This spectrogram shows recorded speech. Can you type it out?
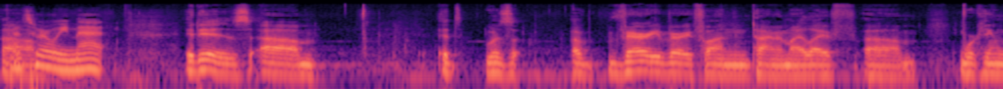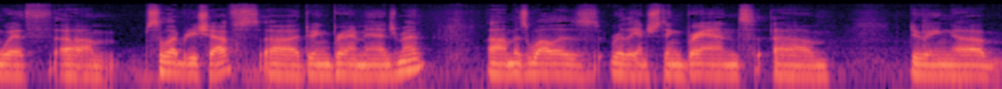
That's Um, where we met. it is. Um, it was a very, very fun time in my life um, working with um, celebrity chefs, uh, doing brand management, um, as well as really interesting brands, um, doing um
